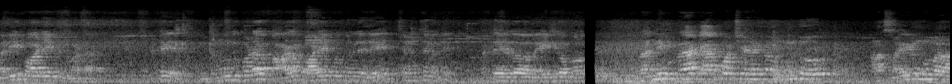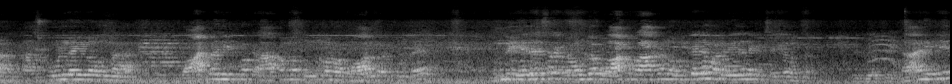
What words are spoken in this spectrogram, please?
మరీ పాడైంది అనమాట అంటే ఇంతకుముందు కూడా బాగా పాడైపోతుండేది చిన్న చిన్నది. అంటే ఏదో లైట్గా రన్నింగ్ ట్రాక్ ఏర్పాటు చేయడానికి ముందు ఆ సైడ్ ఉన్న ఆ స్కూల్ లైన్లో ఉన్న వాటర్ ఎక్కువ రాకుండా ముందు మనం వాల్ కట్టుకుంటే ముందు ఏదైనా సరే గ్రౌండ్లో వాటర్ రాకుండా ఉంటేనే మనం ఏదైనా ఇక్కడ చేయగలం సార్ దానికి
